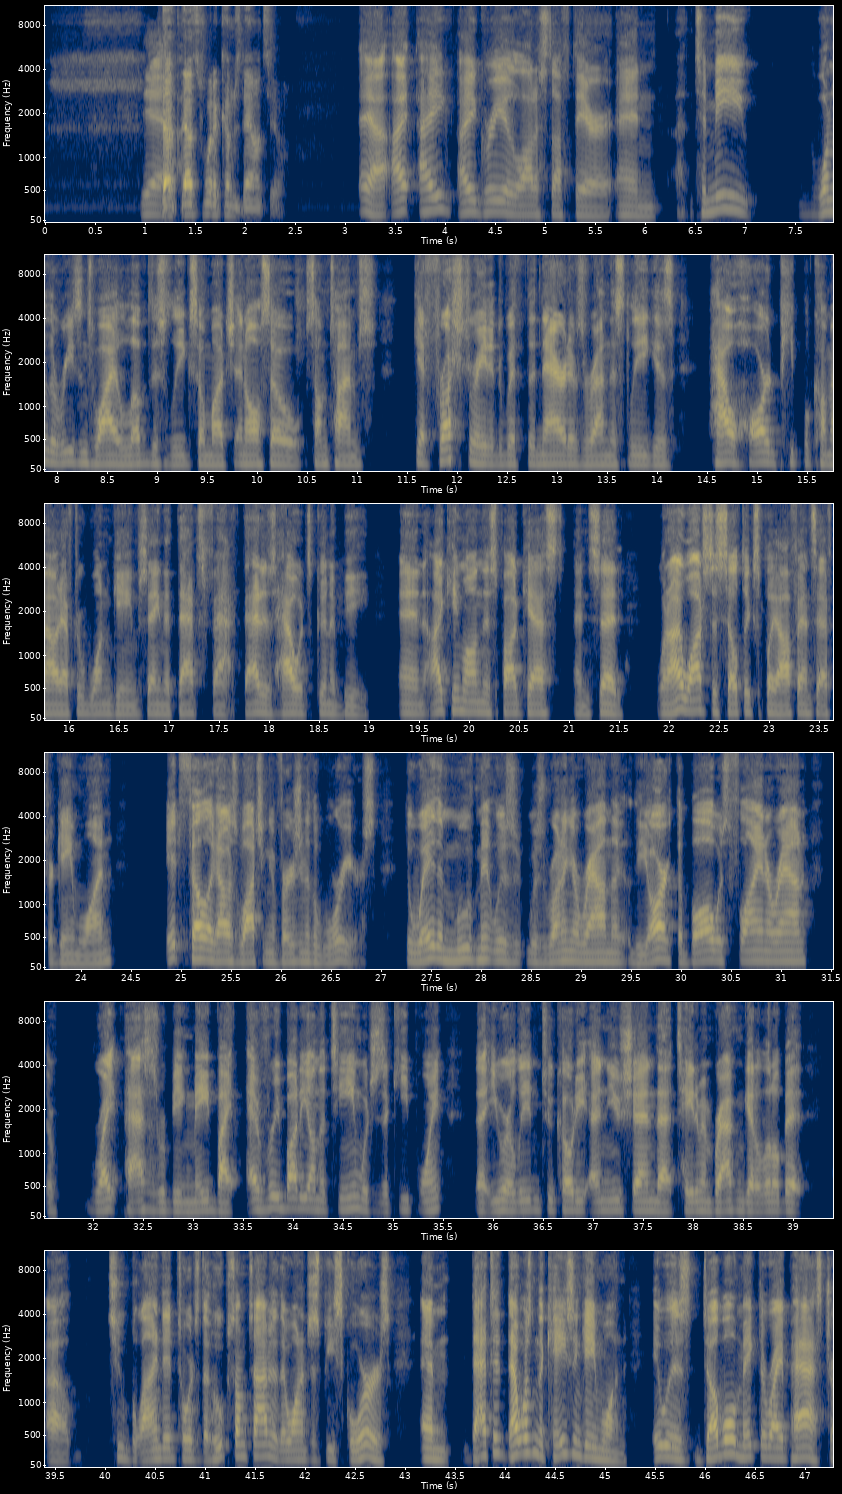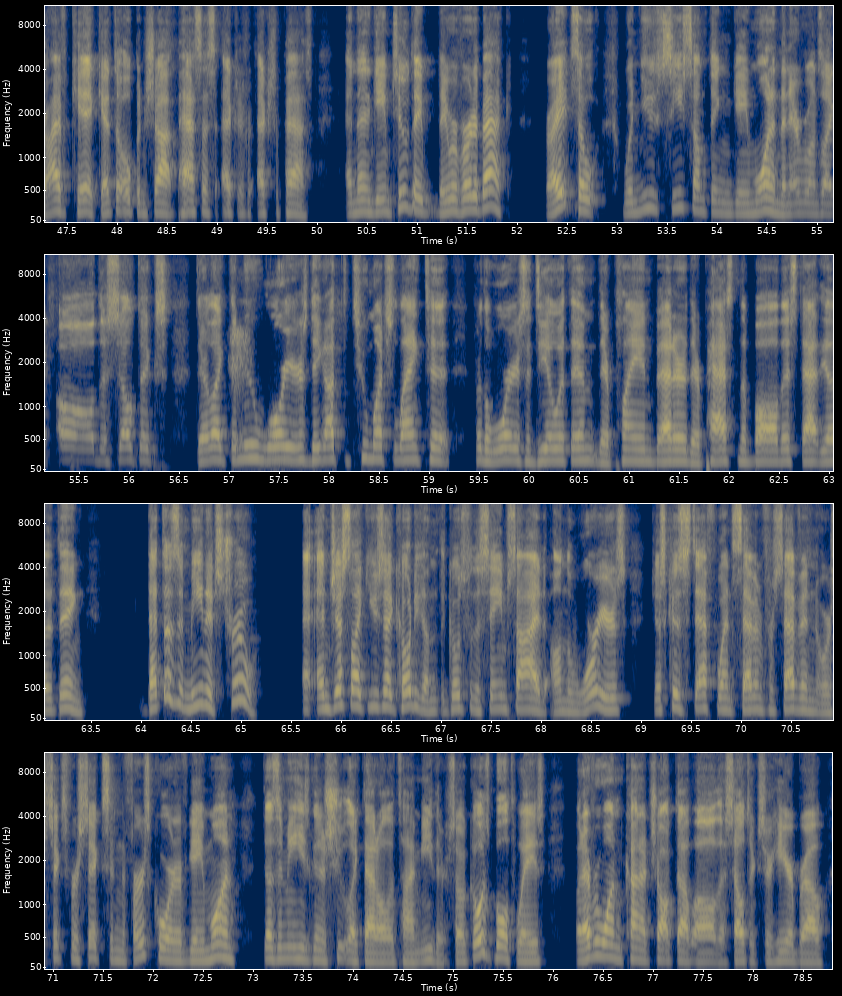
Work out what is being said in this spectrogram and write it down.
Yeah. That, that's what it comes down to. Yeah, I, I I agree a lot of stuff there. And uh, to me, one of the reasons why I love this league so much and also sometimes get frustrated with the narratives around this league is how hard people come out after one game saying that that's fact. That is how it's going to be. And I came on this podcast and said, when I watched the Celtics play offense after game 1, it felt like I was watching a version of the Warriors. The way the movement was was running around the, the arc, the ball was flying around, right passes were being made by everybody on the team, which is a key point that you were leading to, Cody and you, Shen, that Tatum and Brown can get a little bit uh, too blinded towards the hoop sometimes, that they want to just be scorers. And that did, that wasn't the case in game one. It was double, make the right pass, drive, kick, get the open shot, pass us extra, extra pass. And then game two, they they reverted back, right? So when you see something in game one, and then everyone's like, "Oh, the Celtics, they're like the new Warriors. They got too much length to for the Warriors to deal with them. They're playing better. They're passing the ball. This, that, the other thing." That doesn't mean it's true. And just like you said, Cody, it goes for the same side on the Warriors. Just because Steph went seven for seven or six for six in the first quarter of game one doesn't mean he's going to shoot like that all the time either. So it goes both ways. But everyone kind of chalked up, oh, the Celtics are here, bro.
